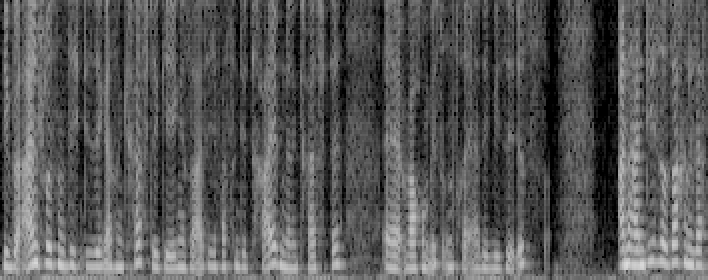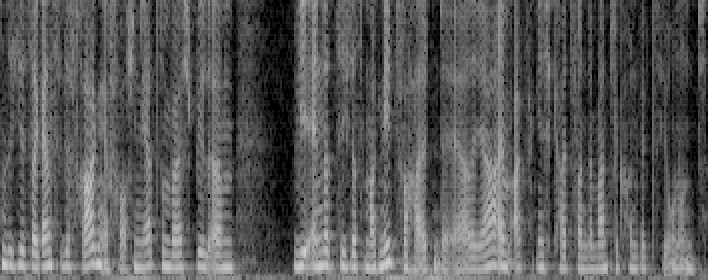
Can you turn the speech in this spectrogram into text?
Wie beeinflussen sich diese ganzen Kräfte gegenseitig? Was sind die treibenden Kräfte? Äh, warum ist unsere Erde, wie sie ist? Anhand dieser Sachen lassen sich jetzt ja ganz viele Fragen erforschen. Ja, zum Beispiel, ähm, wie ändert sich das Magnetverhalten der Erde, ja, in Abhängigkeit von der Mantelkonvektion und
